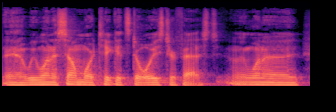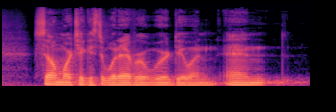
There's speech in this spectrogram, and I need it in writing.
Uh, we want to sell more tickets to Oyster Fest. We want to sell more tickets to whatever we're doing, and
